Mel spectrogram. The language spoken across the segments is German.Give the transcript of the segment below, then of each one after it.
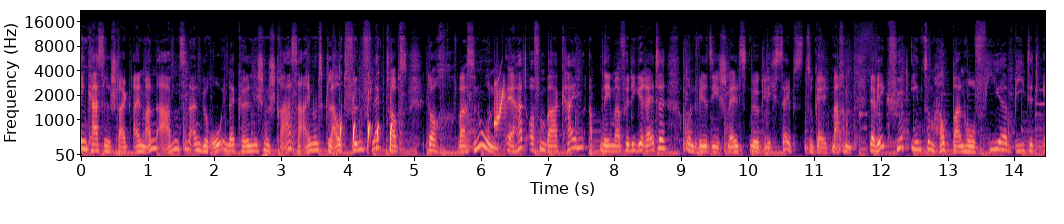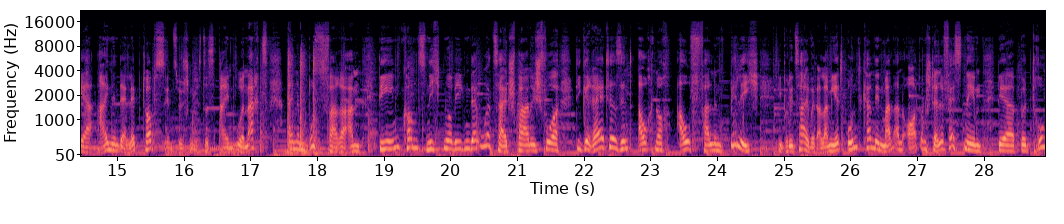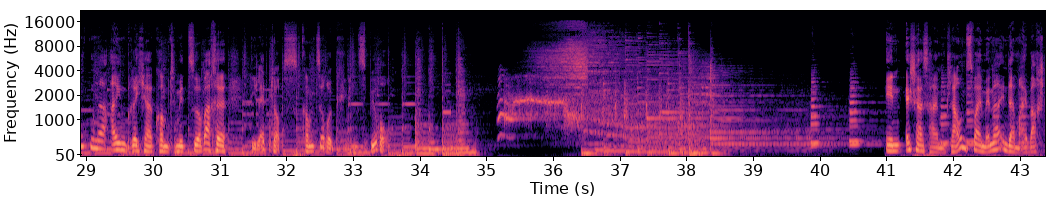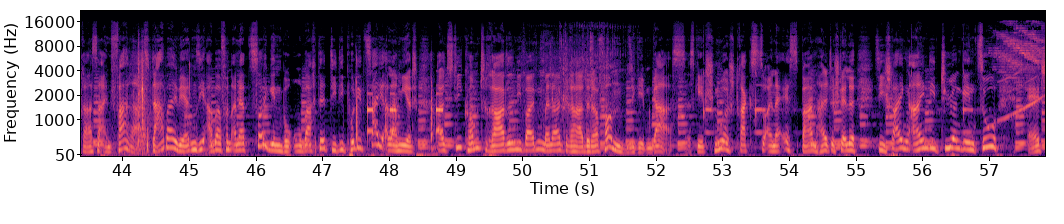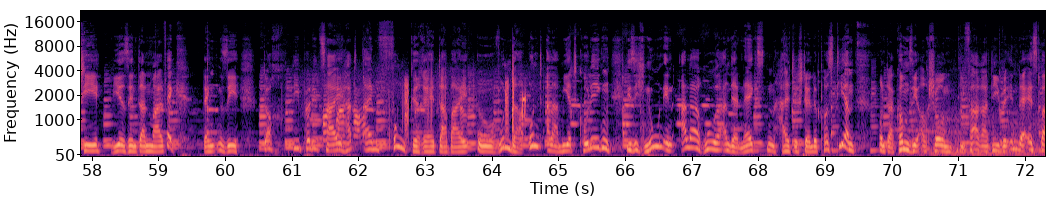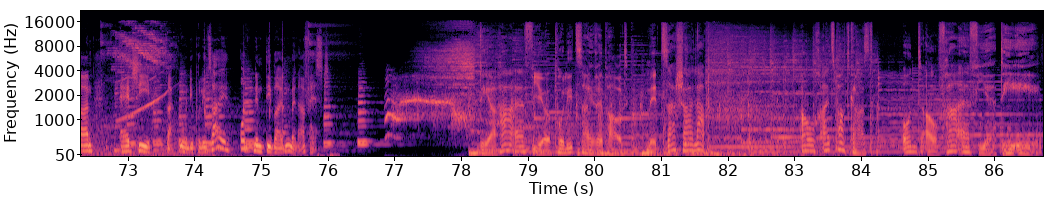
In Kassel steigt ein Mann abends in ein Büro in der Kölnischen Straße ein und klaut fünf Laptops. Doch was nun? Er hat offenbar keinen Abnehmer für die Geräte und will sie schnellstmöglich selbst zu Geld machen. Der Weg führt ihn zum Hauptbahnhof. Hier bietet er einen der Laptops, inzwischen ist es 1 Uhr nachts, einem Busfahrer an. Dem kommt's nicht nur wegen der Uhrzeit spanisch vor. Die Geräte sind auch noch auffallend billig. Die Polizei wird alarmiert und kann den Mann an Ort und Stelle festnehmen. Der betrunkene Einbrecher Einbrecher kommt mit zur Wache. Die Laptops kommen zurück ins Büro. In Eschersheim klauen zwei Männer in der Maybachstraße ein Fahrrad. Dabei werden sie aber von einer Zeugin beobachtet, die die Polizei alarmiert. Als die kommt, radeln die beiden Männer gerade davon. Sie geben Gas. Es geht schnurstracks zu einer S-Bahn-Haltestelle. Sie steigen ein, die Türen gehen zu. Edgy, wir sind dann mal weg denken Sie. Doch die Polizei hat ein Funkgerät dabei, oh Wunder, und alarmiert Kollegen, die sich nun in aller Ruhe an der nächsten Haltestelle postieren. Und da kommen sie auch schon, die Fahrraddiebe in der S-Bahn. Edgy, sagt nun die Polizei und nimmt die beiden Männer fest. Der HR4 Polizeireport mit Sascha Lapp. Auch als Podcast und auf hr4.de.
